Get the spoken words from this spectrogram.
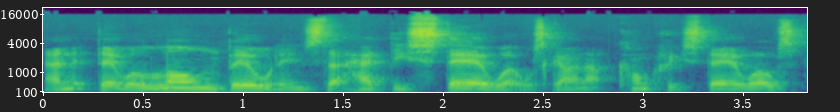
And there were long buildings that had these stairwells going up concrete stairwells.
